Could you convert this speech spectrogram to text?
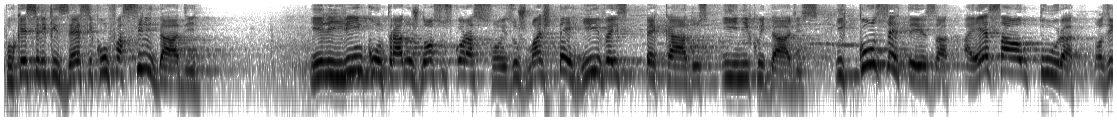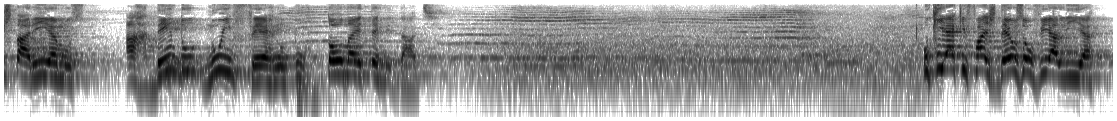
Porque se ele quisesse com facilidade, ele iria encontrar nos nossos corações os mais terríveis pecados e iniquidades. E com certeza, a essa altura, nós estaríamos ardendo no inferno por toda a eternidade. O que é que faz Deus ouvir a Lia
